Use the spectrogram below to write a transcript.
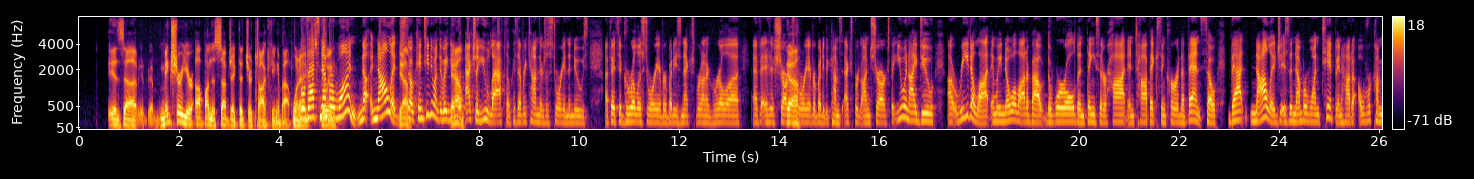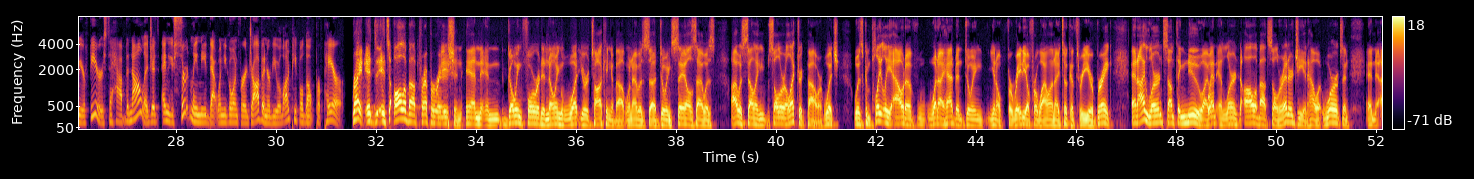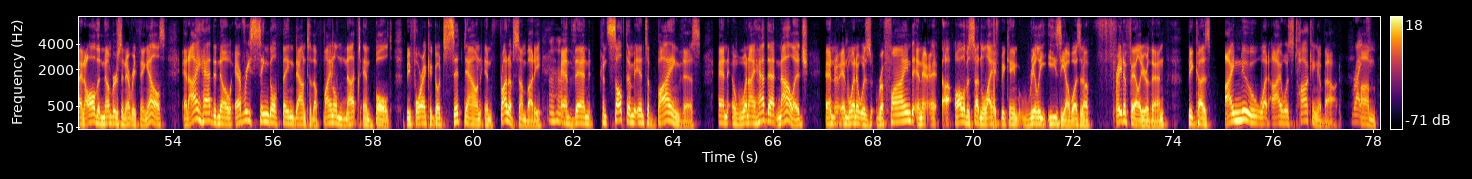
is uh, make sure you're up on the subject that you're talking about. When well, it's that's number one, no, knowledge. Yeah. So continue on. The way you, Yeah. Actually, you laugh though, because every time there's a story in the news, if it's a gorilla story, everybody's an expert on a gorilla. If it's a shark Yeah. story, everybody becomes expert on sharks. But you and I do uh, read a lot, and we know a lot about the world and things that are hot and topics and current events. So that knowledge is the number one tip in how to overcome your fears. To have the knowledge, It's- and you certainly need that when you go in for a job interview. A lot of people don't prepare. Right. It, it's all about preparation and and going forward and knowing what you're talking about. When I was uh, doing sales, I was I was selling solar electric power, which was completely out of what I had been doing, you know, for radio for a while. And I took a three year break, and I learned something new. I went and learned all about solar energy and how it works, and and and all the numbers and everything else. And I had to know every single thing down to the final nut and bolt before I could go sit down in front of somebody Mhm. and then consult them into buying this. And when I had that knowledge, and and when it was refined, and uh, all of a sudden life became really easy. I wasn't afraid of failure then, because I knew what I was talking about. Right. Um,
